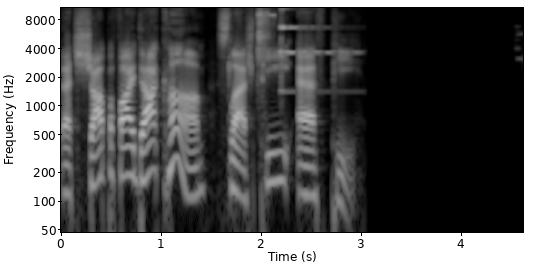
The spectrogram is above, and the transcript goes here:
That's shopify.com slash PFP.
